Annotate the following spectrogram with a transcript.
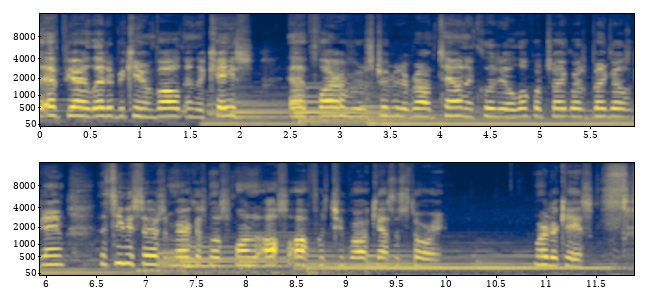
The FBI later became involved in the case. Ad flyers were distributed around town, including a local Jaguars Bengals game. The TV series America's Most Wanted also offered to broadcast the story. Murder case.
